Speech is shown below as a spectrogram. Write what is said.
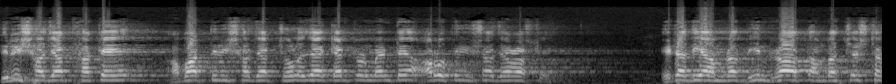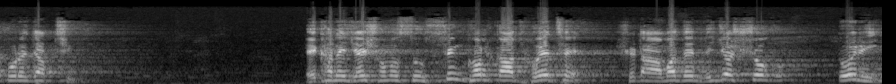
তিরিশ হাজার থাকে, আবার তিরিশ হাজার চলে যায় ক্যান্টনমেন্টে, আরও তিরিশ হাজার আসে। এটা দিয়ে আমরা দিন রাত আমরা চেষ্টা করে যাচ্ছি। এখানে যে সমস্ত উশৃঙ্খল কাজ হয়েছে, সেটা আমাদের নিজস্ব তৈরি।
